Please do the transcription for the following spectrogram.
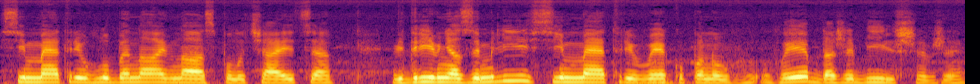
7 метрів глибина, і в нас виходить від рівня землі 7 метрів викопано вглиб, навіть більше вже.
